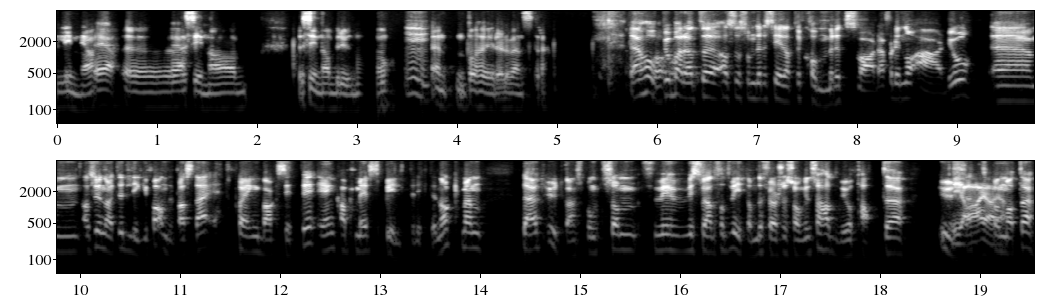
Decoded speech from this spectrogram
linja Ja. eh, ved, siden av, ved siden av Bruno. Mm. Enten på høyre eller venstre. Jeg håper jo bare at eh, altså, som dere sier, at det kommer et svar der. fordi nå er det jo um, altså United ligger på andreplass. Det er ett poeng bak City. Én kamp mer spilt, riktignok. Men det er jo et utgangspunkt som vi, Hvis vi hadde fått vite om det før sesongen, så hadde vi jo tatt det usett. Ja, ja, ja. på en måte.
